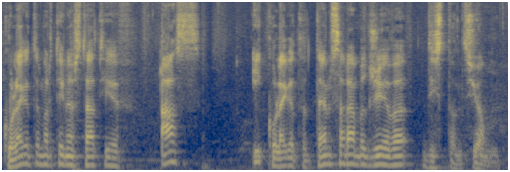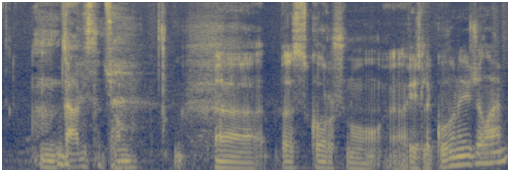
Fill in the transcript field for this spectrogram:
колегата Мартина Статиев, аз и колегата Темса Рабаджиева дистанционно. Да, дистанционно. А, скорошно излекуване и желаем.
